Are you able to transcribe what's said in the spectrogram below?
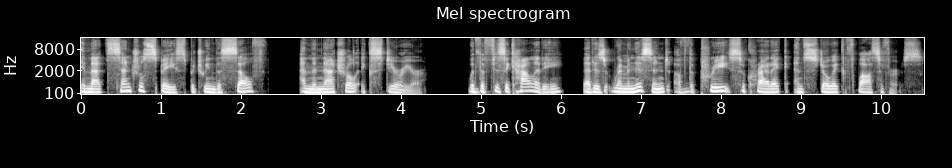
in that central space between the self and the natural exterior, with the physicality that is reminiscent of the pre Socratic and Stoic philosophers.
